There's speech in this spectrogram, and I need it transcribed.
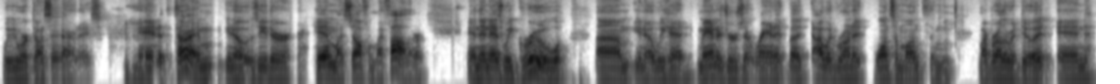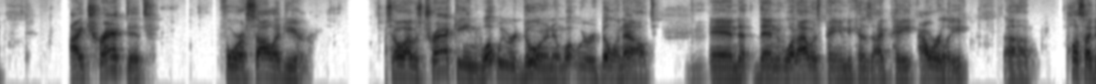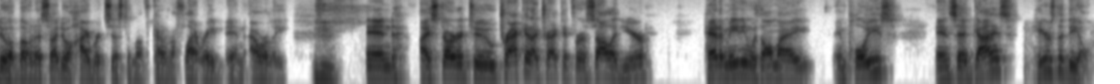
we worked on Saturdays. Mm-hmm. And at the time, you know, it was either him, myself, or my father. And then as we grew, um, you know, we had managers that ran it, but I would run it once a month and my brother would do it. And I tracked it for a solid year. So I was tracking what we were doing and what we were billing out. Mm-hmm. And then what I was paying because I pay hourly uh, Plus, I do a bonus. So I do a hybrid system of kind of a flat rate and hourly. Mm-hmm. And I started to track it. I tracked it for a solid year, had a meeting with all my employees and said, guys, here's the deal.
